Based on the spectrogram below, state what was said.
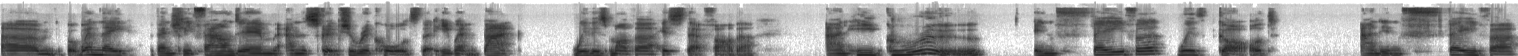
Um, but when they eventually found him, and the scripture records that he went back with his mother, his stepfather, and he grew in favor with God and in favor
